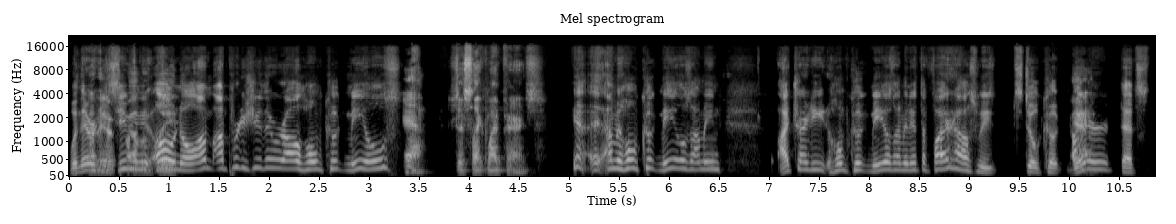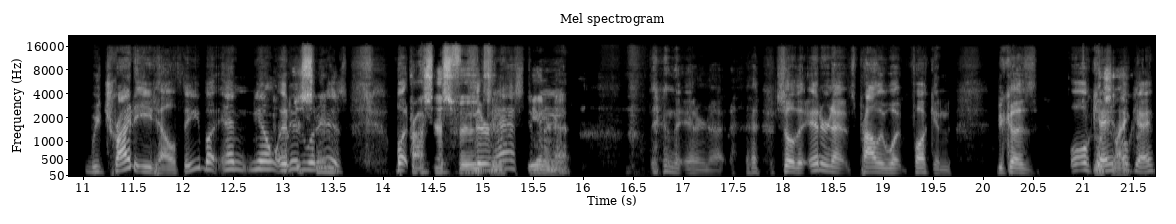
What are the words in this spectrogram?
when they were oh, they were conceiving, probably- oh no, I'm I'm pretty sure they were all home cooked meals. Yeah, just like my parents. Yeah, I mean home cooked meals. I mean, I try to eat home cooked meals. I mean, at the firehouse we still cook Oh, dinner. That's we try to eat healthy, but and you know I'm it is what it is. But Processed foods there and has to the be- internet. and the internet. so the internet is probably what fucking because okay, likely. okay.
